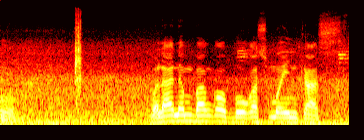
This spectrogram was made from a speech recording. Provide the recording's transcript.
Hmm. Wala nang bangko, bukas mo in cash.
